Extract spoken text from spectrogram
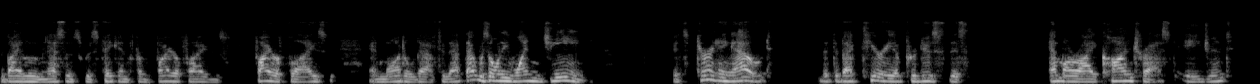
the bioluminescence was taken from fireflies, fireflies and modeled after that. That was only one gene. It's turning out that the bacteria produce this MRI contrast agent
